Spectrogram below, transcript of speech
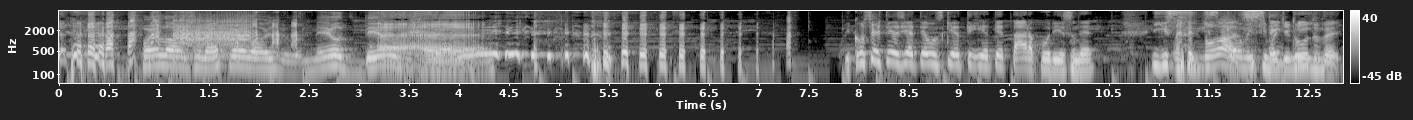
Foi longe, né? Foi longe. Meu Deus do céu. E com certeza ia ter uns que ia ter, ia ter tara por isso, né? Isso, descama em Nossa, cima tem de tudo, mim. velho.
